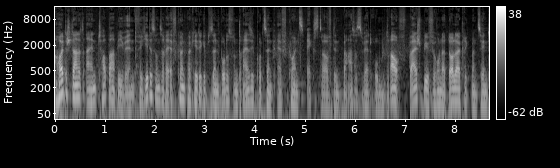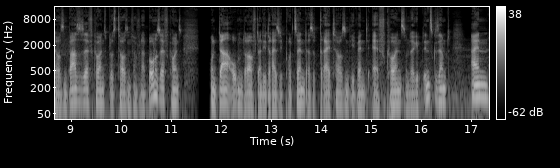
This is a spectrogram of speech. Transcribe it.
Heute startet ein Top-Up-Event. Für jedes unserer F-Coin-Pakete gibt es einen Bonus von 30% F-Coins extra auf den Basiswert obendrauf. Beispiel für 100 Dollar kriegt man 10.000 Basis-F-Coins plus 1.500 Bonus-F-Coins und da obendrauf dann die 30%, also 3.000 Event-F-Coins und da gibt insgesamt einen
